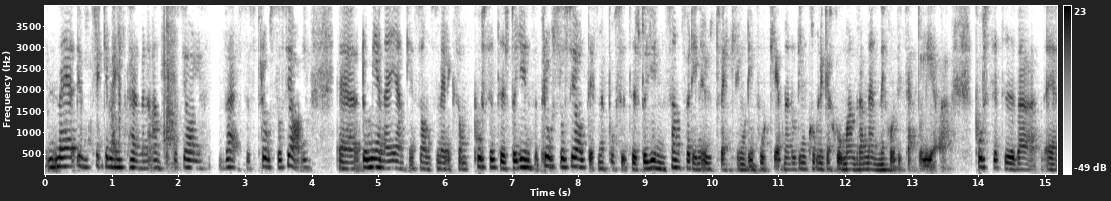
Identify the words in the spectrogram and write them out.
när jag uttrycker mig i termerna antisocial versus prosocial, eh, då menar jag egentligen sånt som är liksom positivt och gynnsamt. Prosocialt det som är positivt och gynnsamt för din utveckling och din fortlevnad och din kommunikation med andra människor, ditt sätt att leva. Positiva eh,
